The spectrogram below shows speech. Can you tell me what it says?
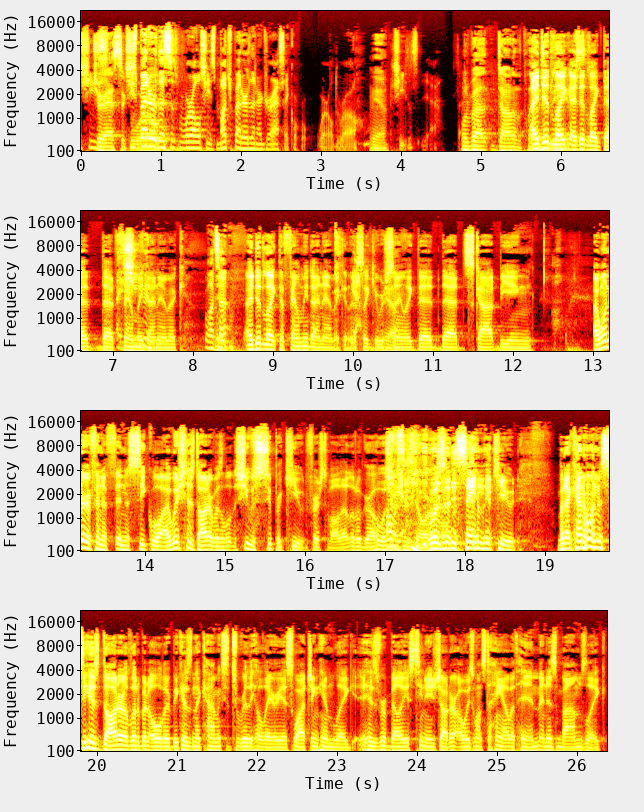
she's Jurassic she's better World. this world. She's much better than a Jurassic World role. Yeah. She's yeah. What about Dawn of the Planet? I of did the like I Apes? did like that that Is she family even- dynamic. What's that? I did like the family dynamic in this, Yeah. like you were Yeah. saying, like that that Scott being. Oh, I wonder if in a in a sequel, I wish his daughter was. a little- She was super cute. First of all, that little girl was Oh, yeah. adorable. was insanely cute. But I kind of want to see his daughter a little bit older because in the comics it's really hilarious watching him like his rebellious teenage daughter always wants to hang out with him and his mom's like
